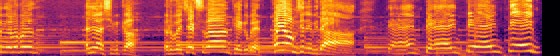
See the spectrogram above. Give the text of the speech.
시청자 여러분 안녕하십니까? 여러분의 잭스방 개그맨 허영진입니다. 뺑뺑뺑뺑뺑!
